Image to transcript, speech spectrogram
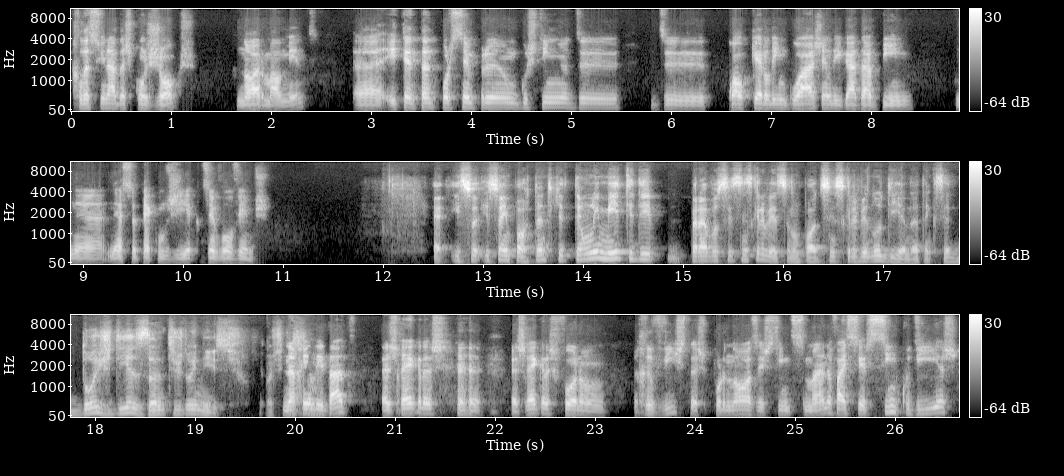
relacionadas com jogos, normalmente, uh, e tentando pôr sempre um gostinho de, de qualquer linguagem ligada à BIM na, nessa tecnologia que desenvolvemos. É, isso, isso é importante que tem um limite para você se inscrever. Você não pode se inscrever no dia, né? Tem que ser dois dias antes do início. Na realidade, as regras, as regras foram revistas por nós este fim de semana. Vai ser cinco dias,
